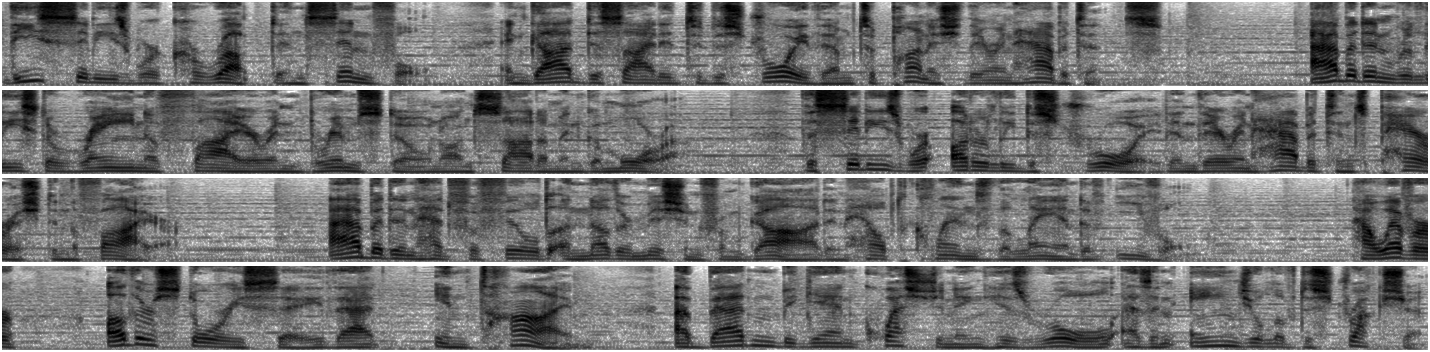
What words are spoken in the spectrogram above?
These cities were corrupt and sinful, and God decided to destroy them to punish their inhabitants. Abaddon released a rain of fire and brimstone on Sodom and Gomorrah. The cities were utterly destroyed and their inhabitants perished in the fire. Abaddon had fulfilled another mission from God and helped cleanse the land of evil. However, other stories say that, in time, Abaddon began questioning his role as an angel of destruction.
